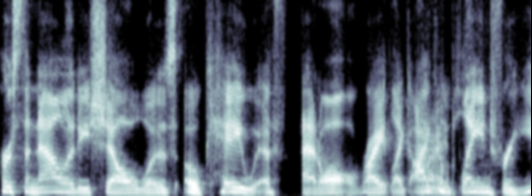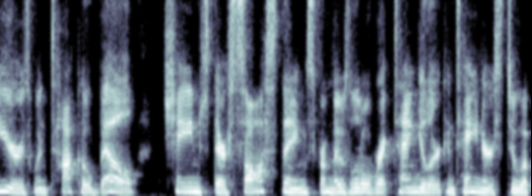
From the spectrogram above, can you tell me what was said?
personality shell was okay with at all, right? Like I Right. complained for years when Taco Bell changed their sauce things from those little rectangular containers to a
